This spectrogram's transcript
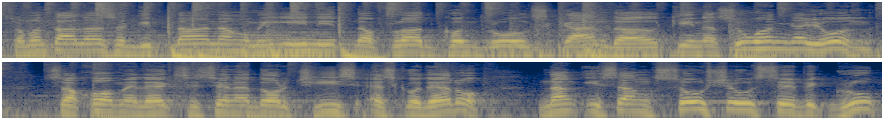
Samantala sa gitna ng umiinit na flood control scandal, kinasuhan ngayon sa COMELEC si Senador Cheese Escudero ng isang socio-civic group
